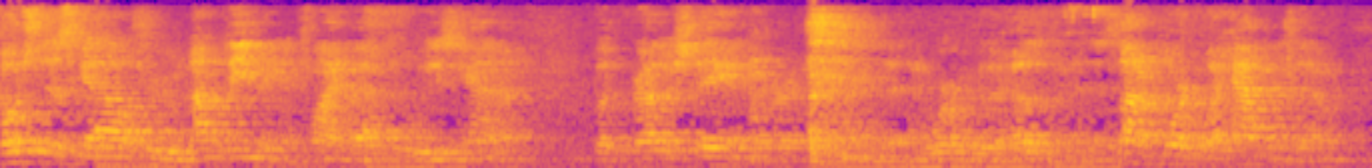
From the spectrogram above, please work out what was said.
coach this gal through not leaving and flying back to Louisiana, but rather staying there and, and working with her husband. And it's not important what happened to them,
